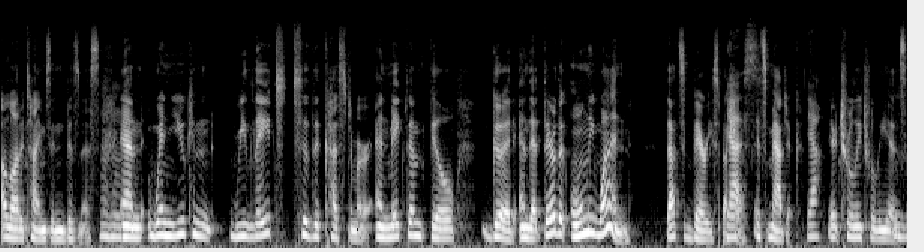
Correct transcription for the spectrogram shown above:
a lot of times in business. And when you can relate to the customer and make them feel good and that they're the only one, that's very special. Yes. It's magic. Yeah. It truly, truly is.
